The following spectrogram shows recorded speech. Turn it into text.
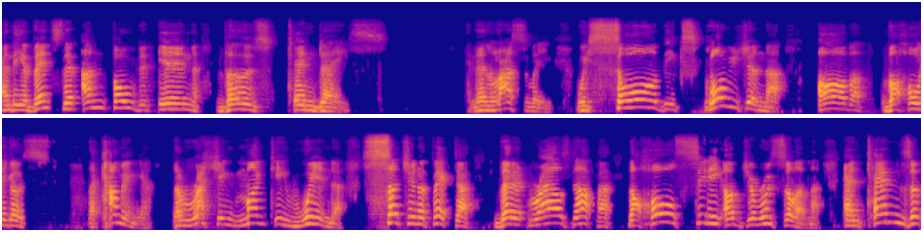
and the events that unfolded in those 10 days. And then lastly, we saw the explosion of the Holy Ghost the coming, the rushing mighty wind, such an effect uh, that it roused up uh, the whole city of Jerusalem, and tens of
